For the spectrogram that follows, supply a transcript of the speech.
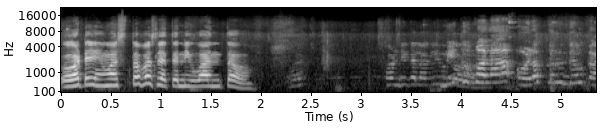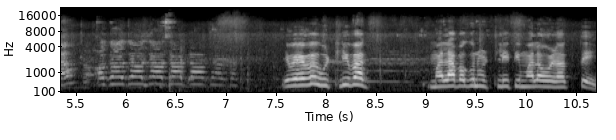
ओटे मस्त बसले ते निवांत. मी तुम्हाला ओळख करून देऊ का? उठली बघ. मला बघून उठली ती मला ओळखते.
